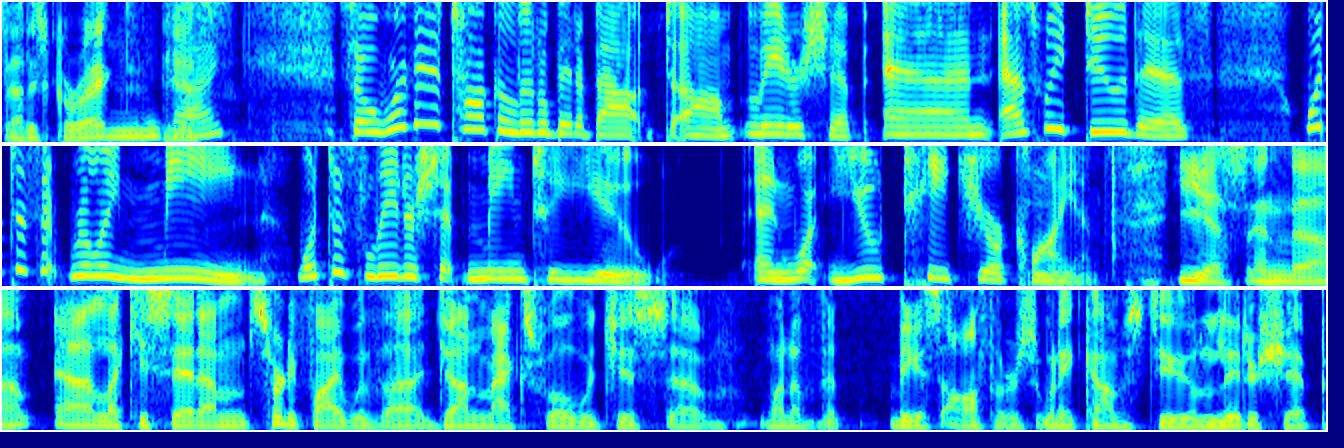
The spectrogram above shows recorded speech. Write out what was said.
That is correct. Okay. Yes. So we're going to talk a little bit about um, leadership, and as we do this, what does it really mean? What does leadership mean to you? And what you teach your clients. Yes, and uh, uh, like you said, I'm certified with uh, John Maxwell, which is uh, one of the biggest authors when it comes to leadership.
